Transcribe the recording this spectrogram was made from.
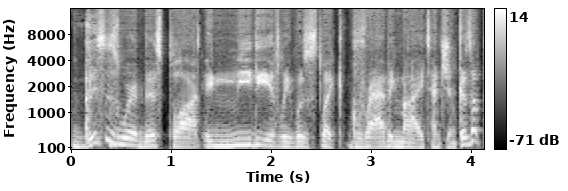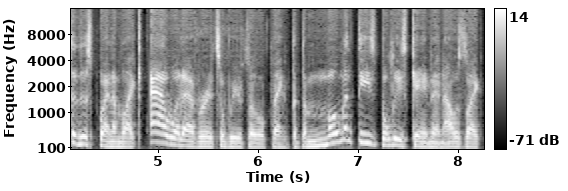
this is where this plot immediately was like grabbing my attention because up to this point I'm like, ah, whatever, it's a weird little thing. But the moment these bullies came in, I was like,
